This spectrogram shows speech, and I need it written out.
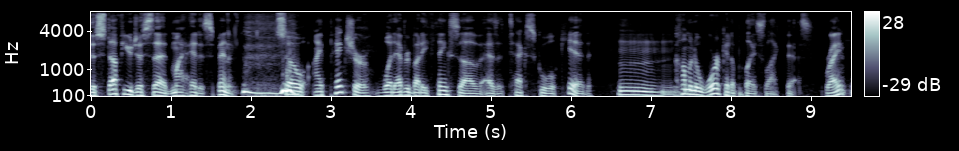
the stuff you just said, my head is spinning. so I picture what everybody thinks of as a tech school kid mm. coming to work at a place like this, right?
